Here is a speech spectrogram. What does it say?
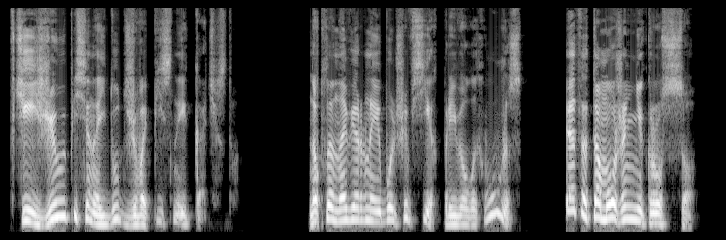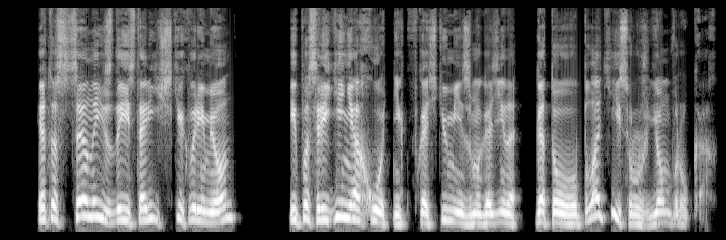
в чьей живописи найдут живописные качества. Но кто, наверное, больше всех привел их в ужас, это таможенник Руссо. Это сцена из доисторических времен, и посредине охотник в костюме из магазина готового платья и с ружьем в руках.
